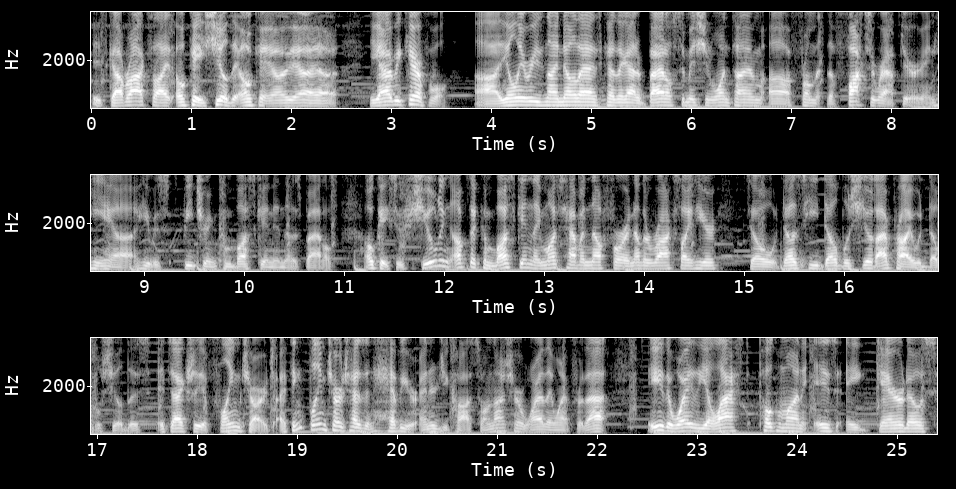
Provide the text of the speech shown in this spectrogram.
It's got Rock Slide. Okay, shield it. Okay, oh yeah, yeah. You gotta be careful. Uh, the only reason I know that is because I got a battle submission one time uh, from the Foxoraptor, and he uh, he was featuring Combusken in those battles. Okay, so shielding up the Combusken, they must have enough for another Rock Slide here. So does he double shield? I probably would double shield this. It's actually a Flame Charge. I think Flame Charge has a heavier energy cost, so I'm not sure why they went for that. Either way, the last Pokemon is a Gyarados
